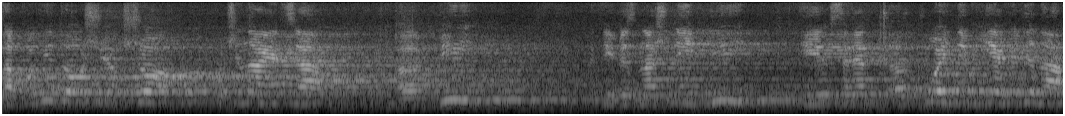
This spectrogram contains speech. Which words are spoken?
заповідував, що якщо починається е, бій, такий визначний бій, і серед е, воїнів є людина,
